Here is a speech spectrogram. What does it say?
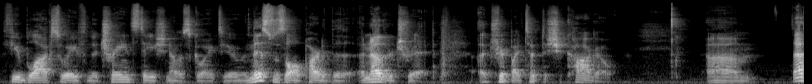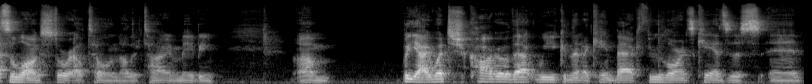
a few blocks away from the train station I was going to, and this was all part of the another trip, a trip I took to Chicago. Um, that's a long story. I'll tell another time, maybe. Um, but yeah, I went to Chicago that week and then I came back through Lawrence, Kansas, and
